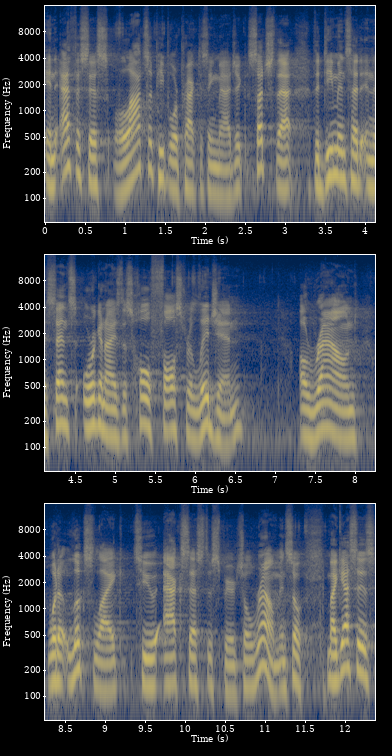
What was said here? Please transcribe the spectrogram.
in Ephesus, lots of people were practicing magic, such that the demons had, in a sense, organized this whole false religion around what it looks like to access the spiritual realm. And so, my guess is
